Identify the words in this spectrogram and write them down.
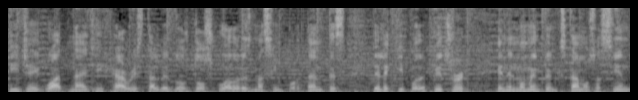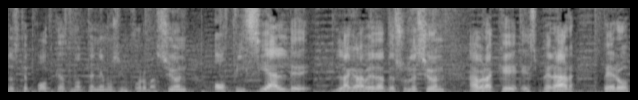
TJ Watt, Najee Harris, tal vez los dos jugadores más importantes del equipo de Pittsburgh. En el momento en que estamos haciendo este podcast no tenemos información oficial de la gravedad de su lesión, habrá que esperar, pero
